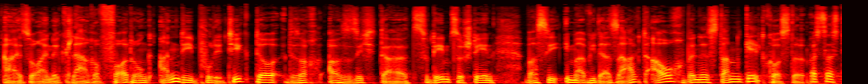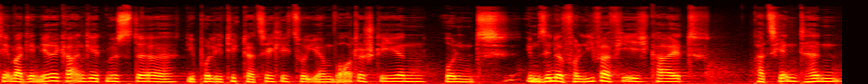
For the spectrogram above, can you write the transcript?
Also eine klare Forderung an die Politik, doch also sich da zu dem zu stehen, was sie immer wieder sagt, auch wenn es dann Geld kostet. Was das Thema Generika angeht, müsste die Politik tatsächlich zu ihrem Worte stehen und im Sinne von Lieferfähigkeit Patienten,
